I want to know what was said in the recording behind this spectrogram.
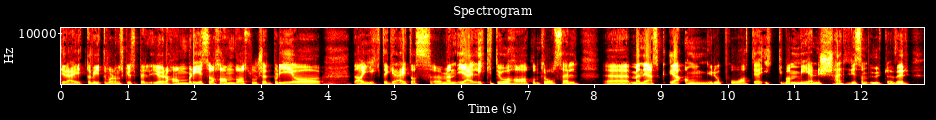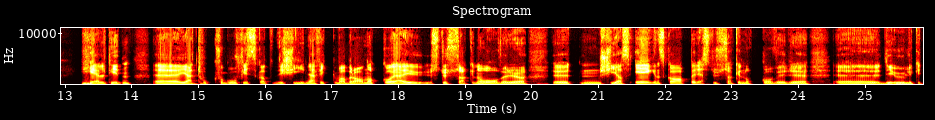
greit å vite hvordan du skulle spille, gjøre ham blid, så han var stort sett blid, og da gikk det greit. Ass. Men jeg likte jo å ha kontroll selv. Uh, men jeg, jeg angrer jo på at jeg ikke var mer nysgjerrig som utøver hele tiden. Eh, jeg tok for god fisk at de skiene jeg fikk, var bra nok, og jeg stussa ikke noe over eh, mm, skias egenskaper. Jeg stussa ikke nok over eh, de ulike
